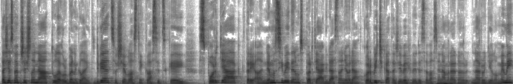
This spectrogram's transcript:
Takže jsme přešli na Tule Urban Glide 2, což je vlastně klasický sporták, který ale nemusí být jenom sporták, dá se na něho dát korbička, takže ve chvíli, kdy se vlastně nám narodilo Mimi,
